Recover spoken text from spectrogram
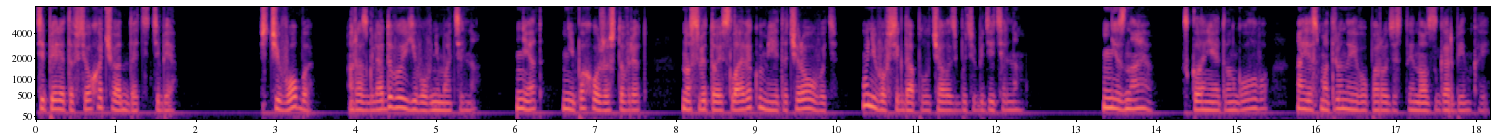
Теперь это все хочу отдать тебе». «С чего бы?» — разглядываю его внимательно. «Нет, не похоже, что врет. Но святой Славик умеет очаровывать. У него всегда получалось быть убедительным». «Не знаю», — склоняет он голову, а я смотрю на его породистый нос с горбинкой.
